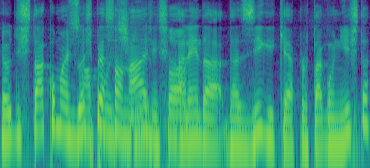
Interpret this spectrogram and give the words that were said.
Eu destaco mais Só dois pontinha, personagens, só. além da, da Zig, que é a protagonista.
